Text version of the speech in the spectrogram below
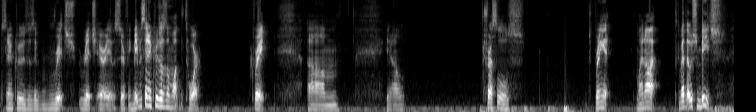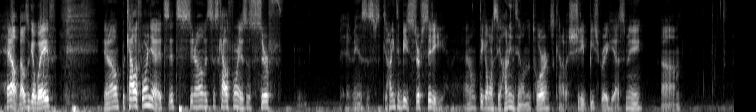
Santa Cruz is a rich, rich area of surfing. Maybe Santa Cruz doesn't want the tour. Great. Um, you know, trestles. Bring it. Why not? Let's go back to Ocean Beach. Hell, that was a good wave. You know, but California, it's it's you know, it's just California. This is surf. I mean, this is Huntington Beach, Surf City. I don't think I want to see Huntington on the tour. It's kind of a shitty beach break, you ask me. Um,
